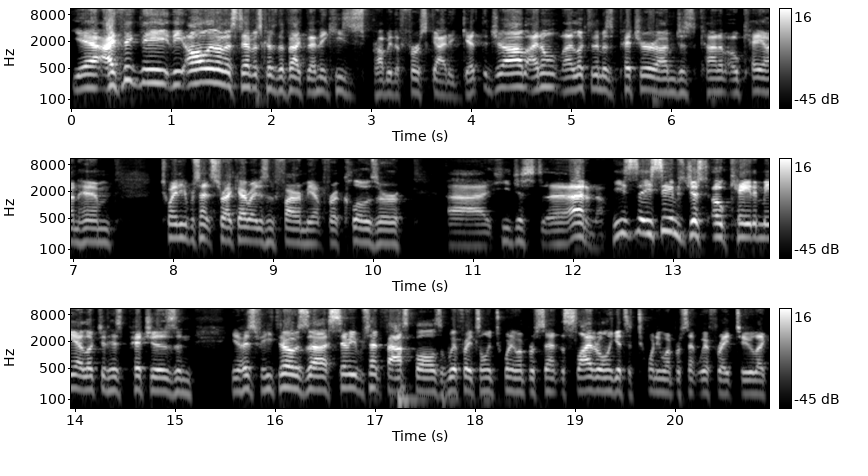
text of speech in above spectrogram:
Yeah, I think the the all in on Estevez because of the fact that I think he's probably the first guy to get the job. I don't. I looked at him as a pitcher. I'm just kind of okay on him. Twenty percent strikeout rate doesn't fire me up for a closer. Uh, he just uh, I don't know. He's he seems just okay to me. I looked at his pitches and you know his he throws uh, seventy percent fastballs. The whiff rate's only twenty one percent. The slider only gets a twenty one percent whiff rate too. Like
